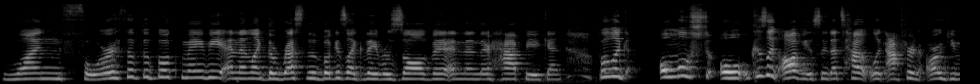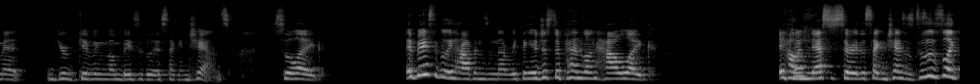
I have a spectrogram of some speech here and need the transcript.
one fourth of the book maybe and then like the rest of the book is like they resolve it and then they're happy again but like almost all because like obviously that's how like after an argument you're giving them basically a second chance so like it basically happens in everything it just depends on how like It how just- necessary the second chance is because it's like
